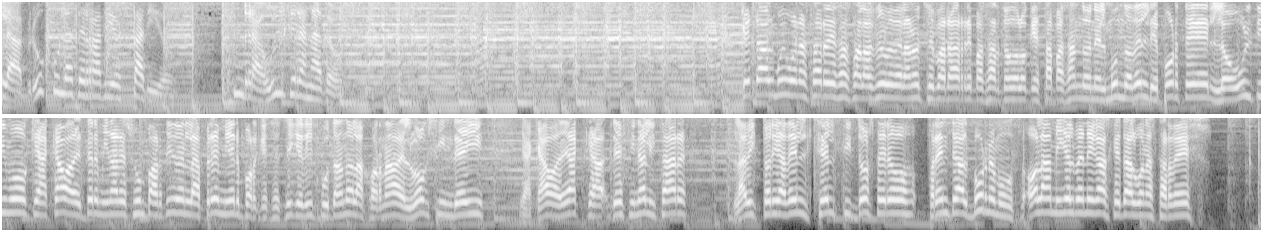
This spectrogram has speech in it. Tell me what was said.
La brújula de Radio Estadio. Raúl Granado. ¿Qué tal? Muy buenas tardes, hasta las 9 de la noche para repasar todo lo que está pasando en el mundo del deporte. Lo último que acaba de terminar es un partido en la Premier porque se sigue disputando la jornada del Boxing Day y acaba de, de finalizar la victoria del Chelsea 2-0 frente al Bournemouth. Hola Miguel Venegas, ¿qué tal? Buenas tardes.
